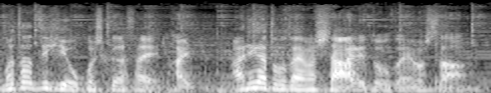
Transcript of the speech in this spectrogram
またぜひお越しください。はい、ありがとうございました。ありがとうございました。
